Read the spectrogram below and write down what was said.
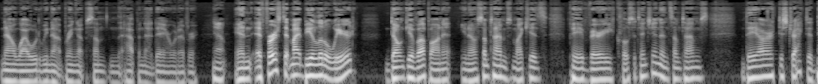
Now why would we not bring up something that happened that day or whatever? Yeah. And at first, it might be a little weird. Don't give up on it. You know, sometimes my kids pay very close attention, and sometimes they are distracted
